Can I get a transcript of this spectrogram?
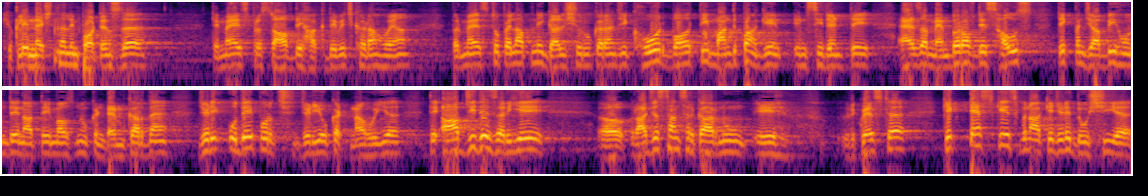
ਕਿਉਂਕਿ ਇਹ ਨੈਸ਼ਨਲ ਇੰਪੋਰਟੈਂਸ ਦਾ ਤੇ ਮੈਂ ਇਸ ਪ੍ਰਸਤਾਵ ਦੇ ਹੱਕ ਦੇ ਵਿੱਚ ਖੜਾ ਹੋਇਆ। ਪਰ ਮੈਂ ਇਸ ਤੋਂ ਪਹਿਲਾਂ ਆਪਣੀ ਗੱਲ ਸ਼ੁਰੂ ਕਰਾਂ ਜੀ, ਇੱਕ ਹੋਰ ਬਹੁਤ ਹੀ ਮੰਦਭਾਗੇ ਇਨਸੀਡੈਂਟ ਤੇ as a member of this house ਤੇ ਇੱਕ ਪੰਜਾਬੀ ਹੋਣ ਦੇ ਨਾਤੇ ਮੈਂ ਉਸ ਨੂੰ ਕੰਡੈਮ ਕਰਦਾ ਹਾਂ, ਜਿਹੜੀ ਉਦੈਪੁਰ 'ਚ ਜਿਹੜੀ ਉਹ ਘਟਨਾ ਹੋਈ ਹੈ। ਤੇ ਆਪ ਜੀ ਦੇ ਜ਼ਰੀਏ ਰਾਜਸਥਾਨ ਸਰਕਾਰ ਨੂੰ ਇਹ ਰਿਕੁਐਸਟ ਹੈ ਕਿ ਇੱਕ ਟੈਸਟ ਕੇਸ ਬਣਾ ਕੇ ਜਿਹੜੇ ਦੋਸ਼ੀ ਹੈ,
